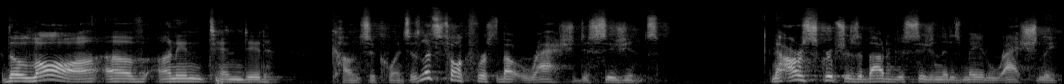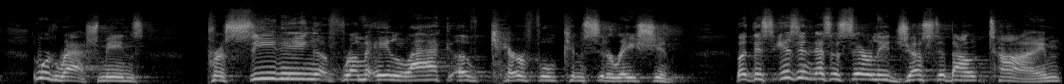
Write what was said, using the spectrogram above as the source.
the law of unintended consequences. Let's talk first about rash decisions. Now, our scripture is about a decision that is made rashly. The word rash means proceeding from a lack of careful consideration. But this isn't necessarily just about time.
